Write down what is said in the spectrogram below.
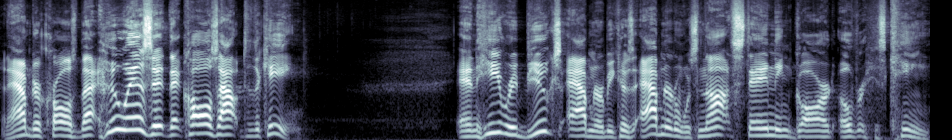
And Abner crawls back. Who is it that calls out to the king? And he rebukes Abner because Abner was not standing guard over his king.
